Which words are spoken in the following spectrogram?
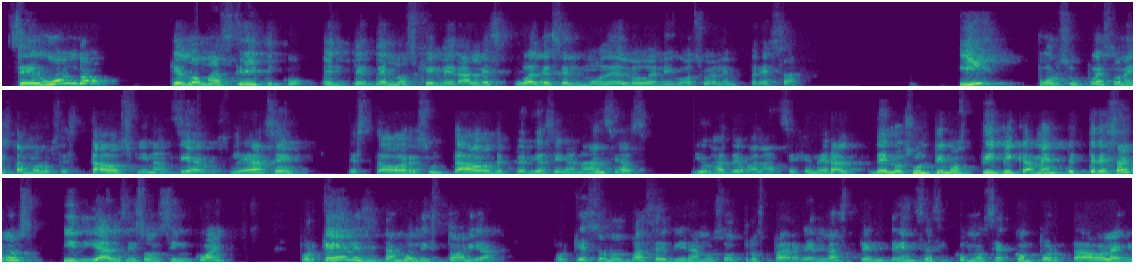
Segundo, ¿qué es lo más crítico? Entender los generales, cuál es el modelo de negocio de la empresa. Y, por supuesto, necesitamos los estados financieros. Le hace estado de resultados, de pérdidas y ganancias, y hojas de balance general. De los últimos típicamente tres años, ideal si son cinco años. ¿Por qué necesitamos la historia? Porque eso nos va a servir a nosotros para ver las tendencias y cómo se ha comportado la,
